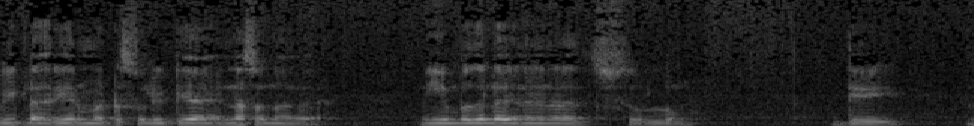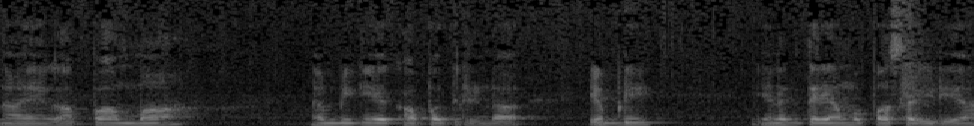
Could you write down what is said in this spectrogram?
வீட்டில் அரியர் மட்டும் சொல்லிட்டியா? என்ன சொன்னாங்க? நீ முதல்ல என்ன நடந்துச்சு சொல்லும்? டேய் நான் எங்கள் அப்பா அம்மா நம்பிக்கையை காப்பாற்றிட்டேன்டா எப்படி? எனக்கு தெரியாமல் பாஸ் ஆகிட்டியா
